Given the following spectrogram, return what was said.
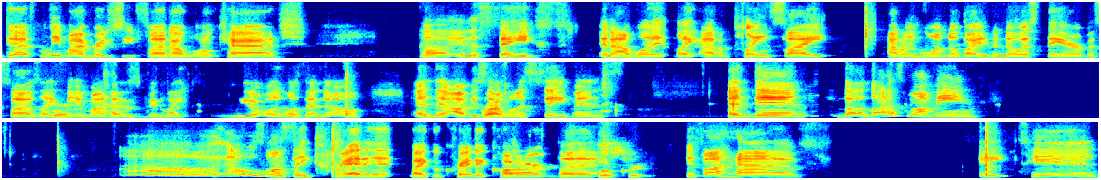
definitely my emergency fund. I want cash uh, in a safe, and I want it like out of plain sight. I don't even want nobody to know it's there besides like right. me and my husband. Like we the only ones that know. And then obviously right. I want a savings. And then the last one, I mean, uh, I was gonna say credit, like a credit card, but if I have eight ten,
